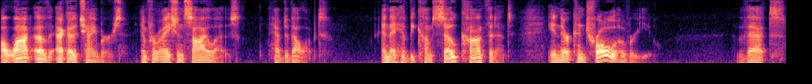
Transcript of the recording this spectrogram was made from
A lot of echo chambers, information silos have developed, and they have become so confident in their control over you that,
